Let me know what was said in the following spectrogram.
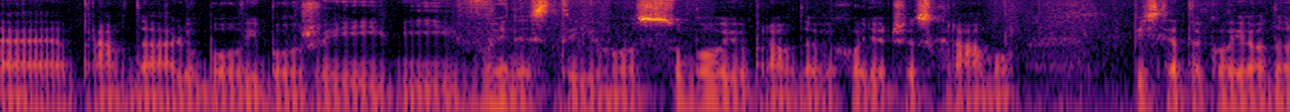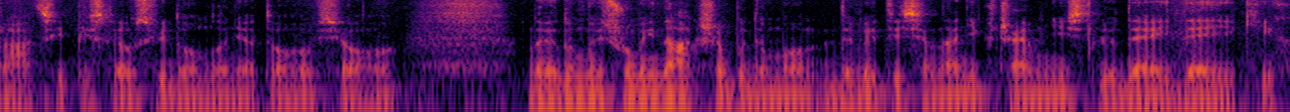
е, правда, любові Божої і винести його з собою, правда, виходячи з храму після такої адорації, після усвідомлення того всього. Ну, я думаю, що ми інакше будемо дивитися на нікчемність людей деяких,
